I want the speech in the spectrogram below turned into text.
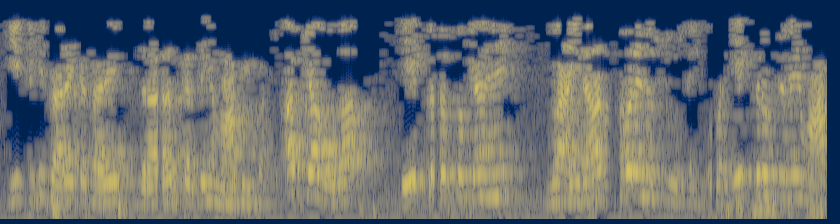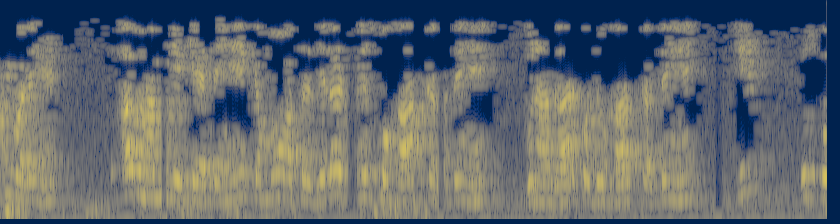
یہ کسی سارے کے سارے درارت کرتے ہیں معافی پر۔ اب کیا ہوگا؟ ایک طرف تو کیا ہے وعیدات والے نصوص ہیں۔ اور ایک طرف جو ہے، معافی والے ہیں۔ اب ہم یہ کہتے ہیں کہ معتزلہ جس کو خاص کرتے ہیں گناہ گار کو جو خاص کرتے ہیں، کہ اس کو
